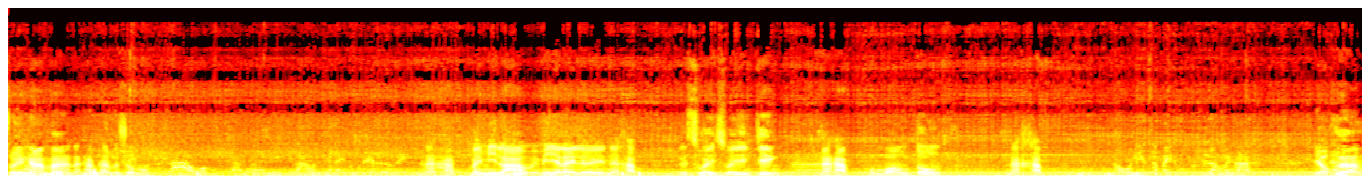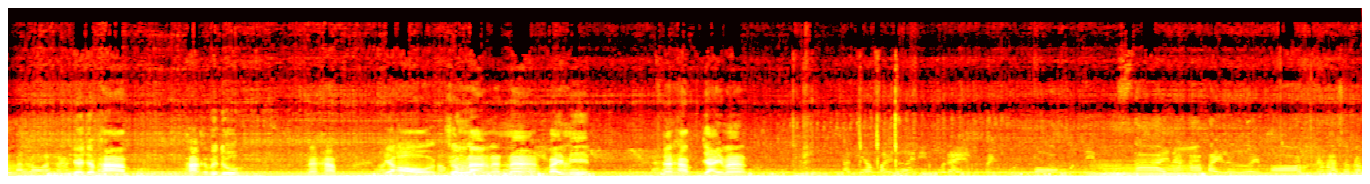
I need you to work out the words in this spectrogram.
สวยงามมากนะครับท่านผู้ชมรถที่เราว่ามีอย่างเลยไม่มีเราไม่มีอะไรดูได้เลยนะครับ ไม่มีล้าวไม่มีอะไรเลยนะครับ คือสวยสวยจริง ๆนะครับ ผมมองตรงนะครับ เอาวันนี้จะไปดูเครื่องไหมคะเดี๋ยวเครื่อง มันร้อนนะเดี๋ยวจะพาพาขึ้นไปดูนะครับ เดี๋ยวเอาช่วงล่างนั้นหน้าใบมีด นะครับ ใหญ่มาก อันนี้เอาไปเลยดีผู้ใดไปขุดบ่อขุดดินอืมขุดทรายนะคะ ไปเลยพร้อมนะคะสำหรับ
